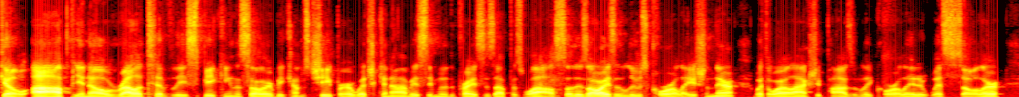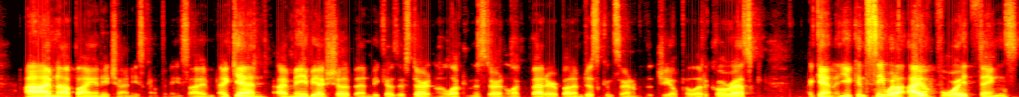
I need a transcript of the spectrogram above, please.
go up, you know, relatively speaking, the solar becomes cheaper, which can obviously move the prices up as well. So there's always a loose correlation there with oil actually positively correlated with solar. I'm not buying any Chinese companies. I again, I maybe I should have been because they're starting to look and they're starting to look better, but I'm just concerned with the geopolitical risk. Again, you can see what I, I avoid things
